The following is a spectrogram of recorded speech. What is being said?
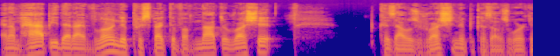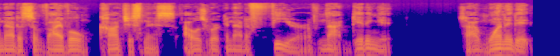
And I'm happy that I've learned the perspective of not to rush it because I was rushing it because I was working out of survival consciousness. I was working out of fear of not getting it. So I wanted it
